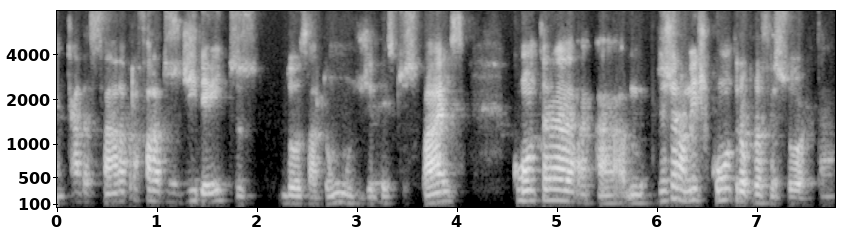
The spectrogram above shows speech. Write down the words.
em cada sala para falar dos direitos dos alunos, direitos dos pais, contra, a, geralmente contra o professor, tá?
